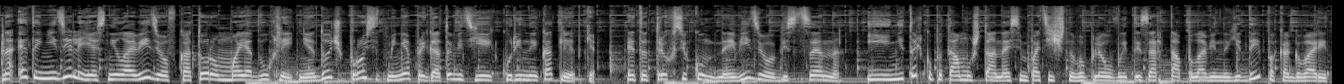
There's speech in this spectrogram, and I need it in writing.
На этой неделе я сняла видео, в котором моя двухлетняя дочь просит меня приготовить ей куриные котлетки. Это трехсекундное видео бесценно. И не только потому, что она симпатично выплевывает изо рта половину еды, пока говорит.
